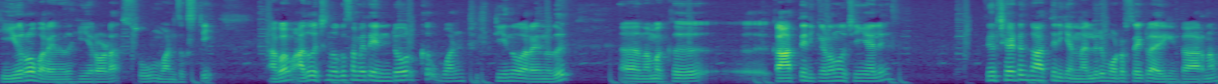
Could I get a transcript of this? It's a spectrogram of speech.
ഹീറോ പറയുന്നത് ഹീറോയുടെ സൂം വൺ സിക്സ്റ്റി. അപ്പം അത് വെച്ച് നോക്കുന്ന സമയത്ത് എൻഡോർക്ക് വൺ ഫിഫ്റ്റി എന്ന് പറയുന്നത് നമുക്ക് കാത്തിരിക്കണമെന്ന് വെച്ച് കഴിഞ്ഞാൽ തീർച്ചയായിട്ടും കാത്തിരിക്കാം. നല്ലൊരു മോട്ടോർ സൈക്കിൾ ആയിരിക്കും. കാരണം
